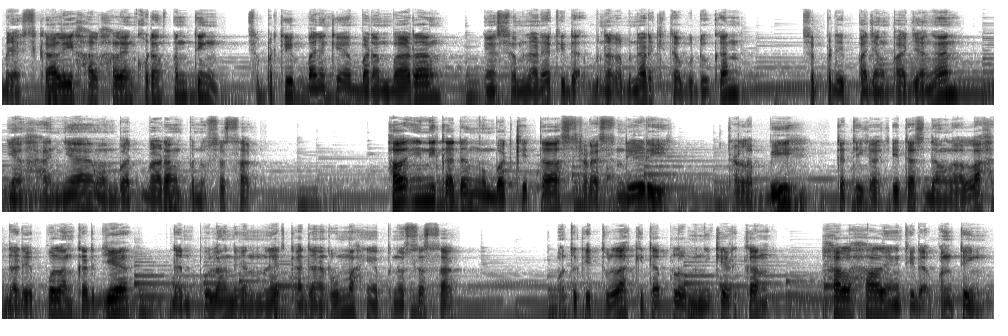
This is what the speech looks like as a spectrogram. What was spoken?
Banyak sekali hal-hal yang kurang penting, seperti banyaknya barang-barang yang sebenarnya tidak benar-benar kita butuhkan, seperti pajang-pajangan yang hanya membuat barang penuh sesak. Hal ini kadang membuat kita stres sendiri, terlebih ketika kita sedang lelah dari pulang kerja dan pulang dengan melihat keadaan rumah yang penuh sesak. Untuk itulah kita perlu menyingkirkan hal-hal yang tidak penting.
